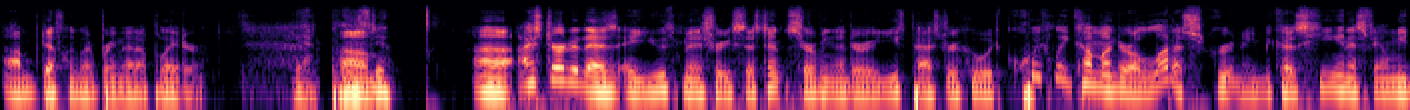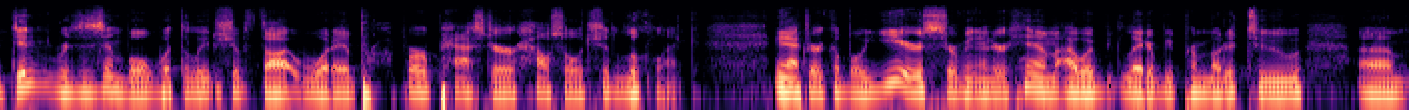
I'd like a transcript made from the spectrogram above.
I'm definitely going to bring that up later. Yeah. Please Um, do. Uh, I started as a youth ministry assistant, serving under a youth pastor who would quickly come under a lot of scrutiny because he and his family didn't resemble what the leadership thought what a proper pastor household should look like. And after a couple of years serving under him, I would later be promoted to um,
